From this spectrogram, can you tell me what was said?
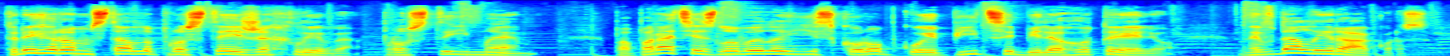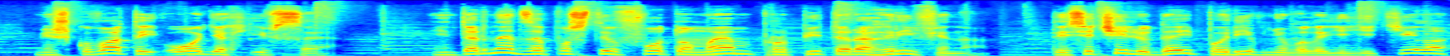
Тригером стало просте й жахливе, простий мем. Папараці зловили її з коробкою піци біля готелю, невдалий ракурс, мішкуватий одяг і все. Інтернет запустив фото мем про Пітера Гріфіна. Тисячі людей порівнювали її тіло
